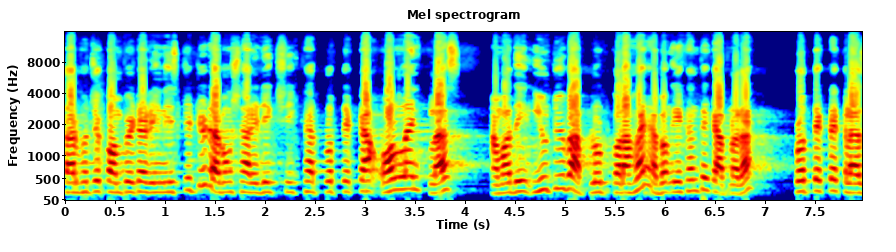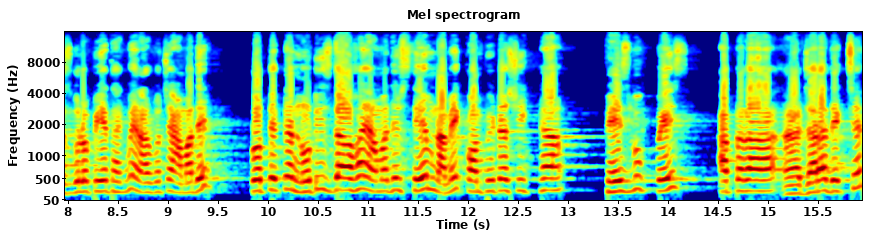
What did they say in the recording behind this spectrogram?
তারপর হচ্ছে কম্পিউটার ইনস্টিটিউট এবং শারীরিক শিক্ষার প্রত্যেকটা অনলাইন ক্লাস আমাদের ইউটিউবে আপলোড করা হয় এবং এখান থেকে আপনারা প্রত্যেকটা ক্লাসগুলো পেয়ে থাকবেন। আর হচ্ছে আমাদের প্রত্যেকটা নোটিশ দেওয়া হয় আমাদের সেম নামে কম্পিউটার শিক্ষা ফেসবুক পেজ আপনারা যারা দেখছেন,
